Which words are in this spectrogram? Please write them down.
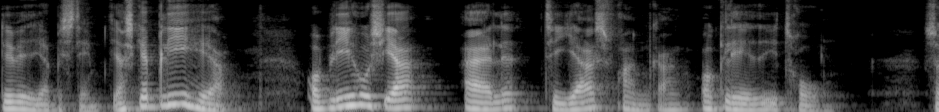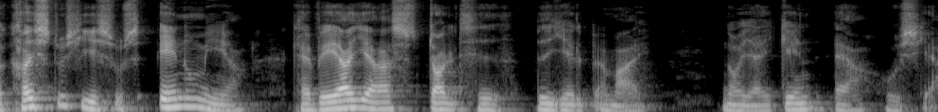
det ved jeg bestemt. Jeg skal blive her og blive hos jer alle til jeres fremgang og glæde i troen, så Kristus Jesus endnu mere kan være jeres stolthed ved hjælp af mig, når jeg igen er hos jer.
